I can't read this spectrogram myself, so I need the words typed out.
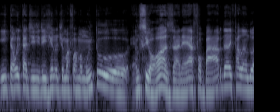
E então ele tá dirigindo de uma forma muito ansiosa, né, afobada e falando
